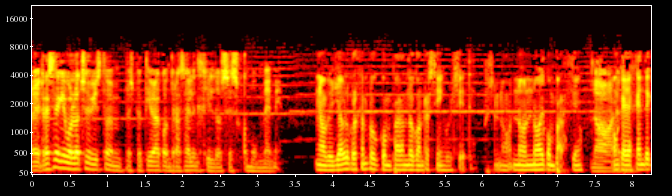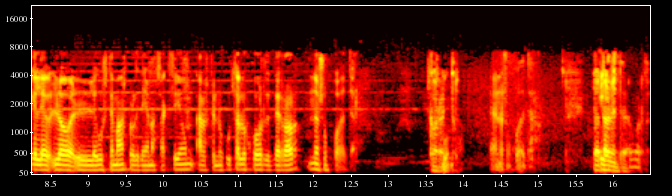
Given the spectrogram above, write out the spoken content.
eh, Resident Evil 8 visto en perspectiva contra Silent Hill 2 es como un meme. No, yo hablo, por ejemplo, comparando con Resident Evil 7. Pues no, no, no hay comparación. No, Aunque haya gente que le, lo- le guste más porque tiene más acción, a los que nos gustan los juegos de terror, no es un juego de terror. correcto. Punto. O sea, no es un juego de terror. Totalmente de acuerdo.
